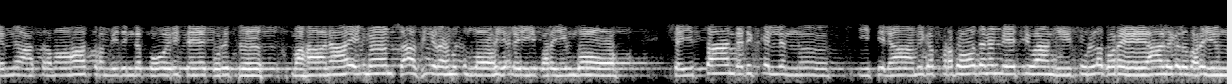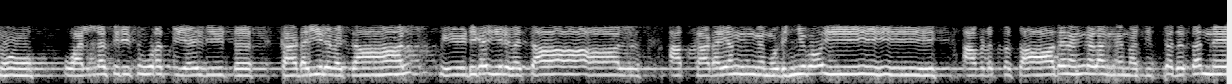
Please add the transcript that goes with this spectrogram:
എന്ന് അത്രമാത്രം ഇതിന്റെ പോരിച്ചയെ കുറിച്ച് മഹാനായ ഇമാം ഷാഫി റഹ്മത്തുല്ലാഹി അലൈഹി പറയുമ്പോ ഷെയ്ത്താന്റെ അടുക്കൽ നിന്ന് ഇസ്ലാമിക പ്രബോധനം ഏറ്റുവാങ്ങിയിട്ടുള്ള കുറെ ആളുകൾ പറയുന്നു വല്ല സിരി സൂറത്ത് എഴുതിയിട്ട് കടയിൽ വെച്ചാൽ പീടികയിൽ വെച്ചാൽ ആ കടയങ്ങ് മുടിഞ്ഞുപോയി. അവിടുത്തെ സാധനങ്ങൾ അങ്ങ് നശിച്ചത് തന്നെ.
